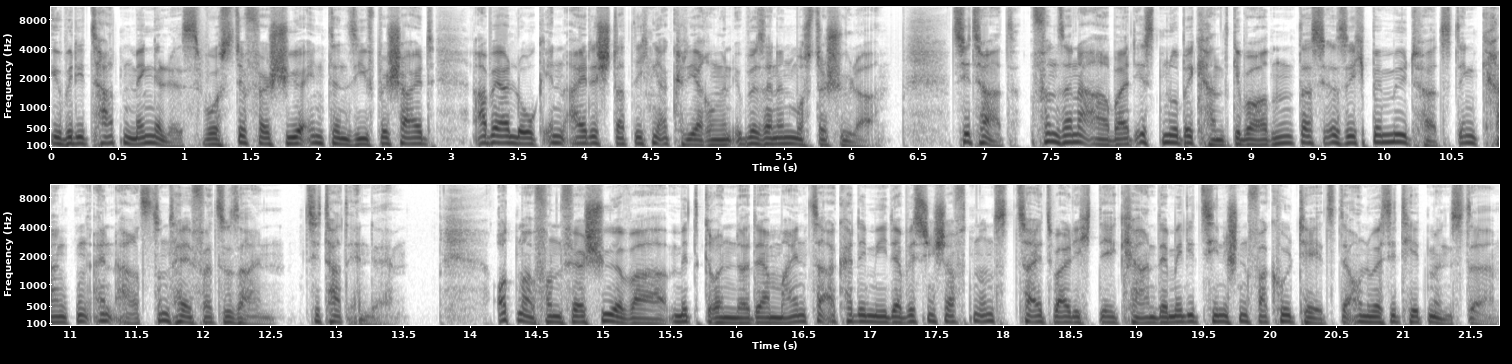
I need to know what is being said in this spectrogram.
Über die Taten Mengeles wusste Verschür intensiv Bescheid, aber er log in eidesstattlichen Erklärungen über seinen Musterschüler. Zitat: Von seiner Arbeit ist nur bekannt geworden, dass er sich bemüht hat, den Kranken ein Arzt und Helfer zu sein. Zitat Ende. Ottmar von Verschür war Mitgründer der Mainzer Akademie der Wissenschaften und zeitweilig Dekan der Medizinischen Fakultät der Universität Münster.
